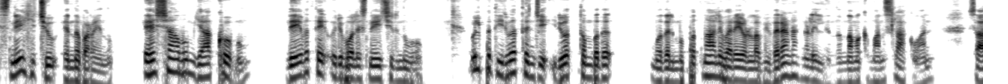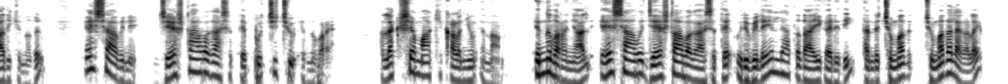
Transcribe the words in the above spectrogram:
സ്നേഹിച്ചു എന്ന് പറയുന്നു. ഏഷാവും യാക്കോബും ദൈവത്തെ ഒരുപോലെ സ്നേഹിച്ചിരുന്നുവോ? ഉൽപ്പത്തി ഇരുപത്തഞ്ച് ഇരുപത്തൊമ്പത് മുതൽ മുപ്പത്തിനാല് വരെയുള്ള വിവരണങ്ങളിൽ നിന്ന് നമുക്ക് മനസ്സിലാക്കുവാൻ സാധിക്കുന്നത് ഏഷാവിനെ ജ്യേഷ്ഠാവകാശത്തെ പുച്ഛിച്ചു എന്ന് പറയാം. ലക്ഷ്യമാക്കി കളഞ്ഞു എന്നാണ്. എന്ന് പറഞ്ഞാൽ ഏശാവ് ജ്യേഷ്ഠാവകാശത്തെ ഒരു വിലയില്ലാത്തതായി കരുതി തന്റെ ചുമ ചുമതലകളെ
